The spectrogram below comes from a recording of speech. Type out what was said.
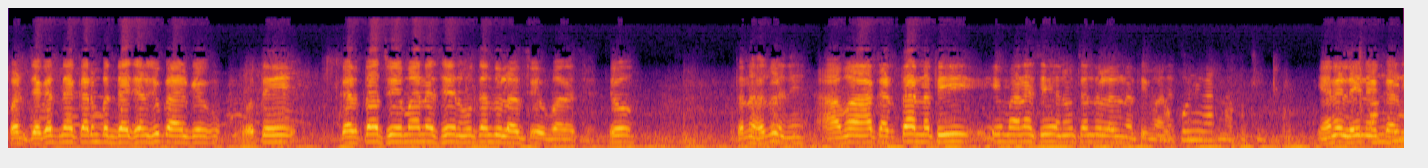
પણ જગત ને કર્મ બંધાય છે શું કારણ કે પોતે કરતા છું એ માને છે હું ચંદુલાલ છું માને છે. જો તને હજુ ને આમાં આ કરતા નથી એ માને છે એનું ચંદુલાલ નથી માને એને લઈને કર્મ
